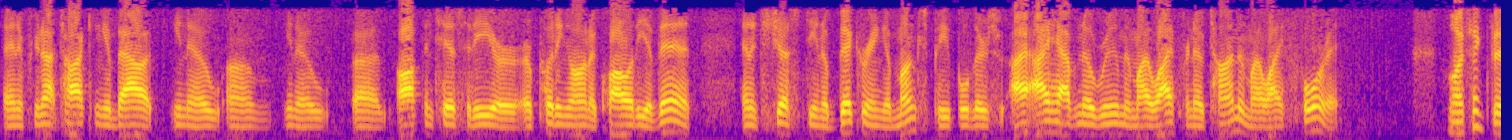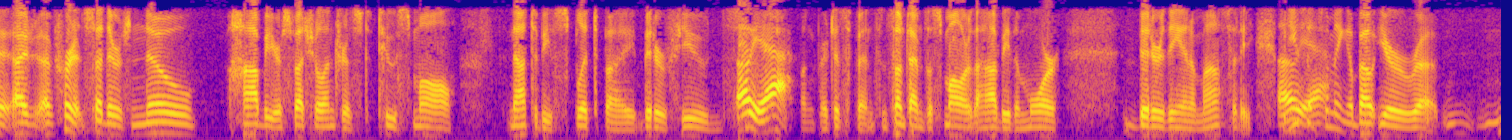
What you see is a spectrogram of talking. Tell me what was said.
and if you're not talking about you know um, you know uh, authenticity or, or putting on a quality event, and it's just you know bickering amongst people, there's I, I have no room in my life or no time in my life for it. Well, I think that I, I've heard it said there's no hobby or special interest too small not to be split by bitter feuds Oh yeah, among participants. And sometimes the smaller the hobby, the more bitter the animosity. But Oh, you said something about your uh,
